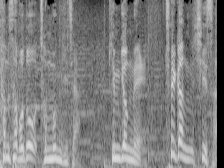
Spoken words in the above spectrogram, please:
탐사보도 전문 기자 김경래 최강 시사.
